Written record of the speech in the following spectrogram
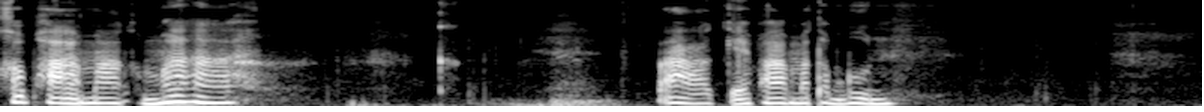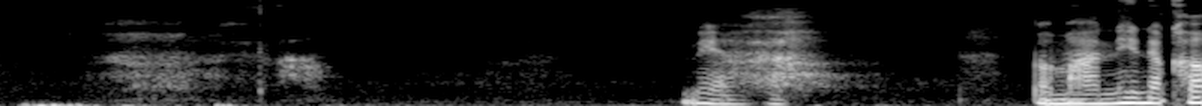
เขาพามากับมาป้าแกพามาทำบุญ เนี่ยค่ะ ประมาณนี้นะคะ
